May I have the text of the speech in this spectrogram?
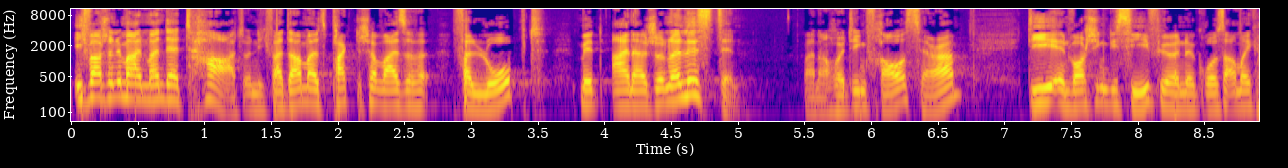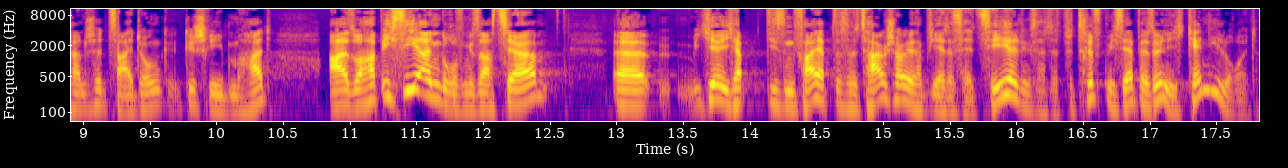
ich war schon immer ein Mann der Tat und ich war damals praktischerweise verlobt mit einer Journalistin, meiner heutigen Frau Sarah, die in Washington DC für eine große amerikanische Zeitung geschrieben hat. Also habe ich sie angerufen und gesagt, Sarah, äh, hier, ich habe diesen Fall, ich habe das in der Tagesschau, ich habe dir das erzählt und gesagt, das betrifft mich sehr persönlich, ich kenne die Leute.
